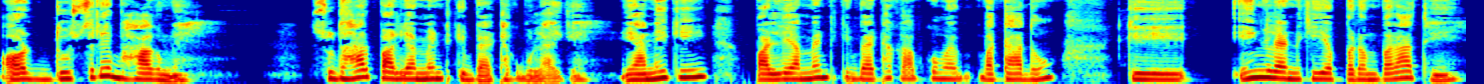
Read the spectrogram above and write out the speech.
और दूसरे भाग में सुधार पार्लियामेंट की बैठक बुलाई गई। यानी कि पार्लियामेंट की बैठक आपको मैं बता दूँ कि इंग्लैंड की यह परंपरा थी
